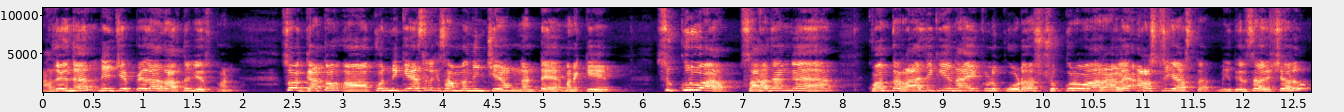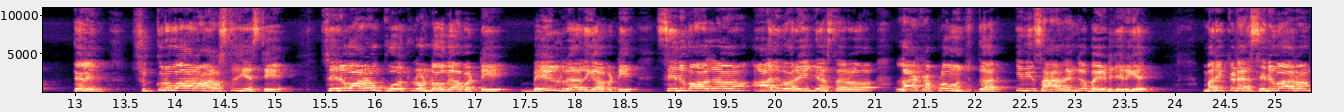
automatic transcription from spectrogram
అదేనా? నేను చెప్పేది అది అర్థం చేసుకోండి. సో గతం కొన్ని కేసులకు సంబంధించి ఏముందంటే మనకి శుక్రవారం సహజంగా కొంత రాజకీయ నాయకులు కూడా శుక్రవారాలే అరెస్ట్ చేస్తారు. మీకు తెలుసా విషయాలు? తెలియదు శుక్రవారం అరెస్ట్ చేస్తే శనివారం కోర్టులు ఉండవు కాబట్టి బెయిల్ రాదు కాబట్టి శనివారం ఆదివారం ఏం చేస్తారు? లాకప్లో ఉంచుతారు. ఇది సహజంగా బయట జరిగేది. మరి ఇక్కడ శనివారం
